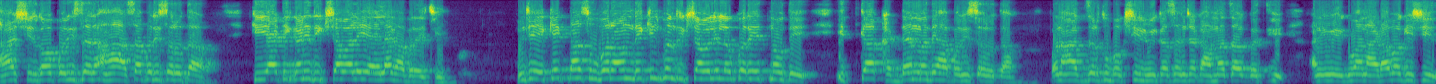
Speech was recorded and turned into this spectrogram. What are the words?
हा शिरगाव परिसर हा असा परिसर होता की या ठिकाणी रिक्षावाले यायला घाबरायचे. म्हणजे एक एक तास उभं राहून देखील पण रिक्षावाले लवकर येत नव्हते. इतक्या खड्ड्यांमध्ये हा परिसर होता. पण आज जर तू बघशील विकासाच्या कामाचा गती आणि वेगवान आढावा घेशील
